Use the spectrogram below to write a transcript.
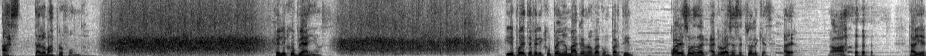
hasta lo más profundo. ¡Feliz cumpleaños! Y después de este feliz cumpleaños, Maca nos va a compartir cuáles son las ac- acrobacias sexuales que hace. A ver. No. Está bien.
